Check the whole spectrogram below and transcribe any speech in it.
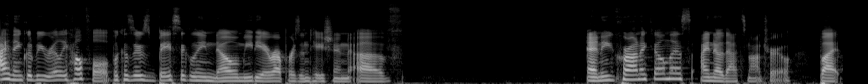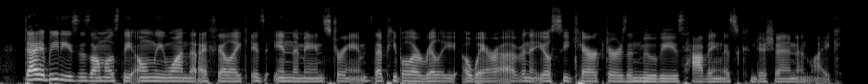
I think would be really helpful because there's basically no media representation of any chronic illness. I know that's not true, but diabetes is almost the only one that I feel like is in the mainstream that people are really aware of and that you'll see characters in movies having this condition and like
